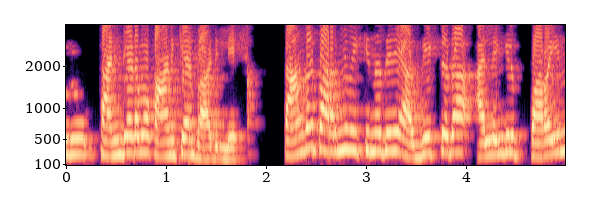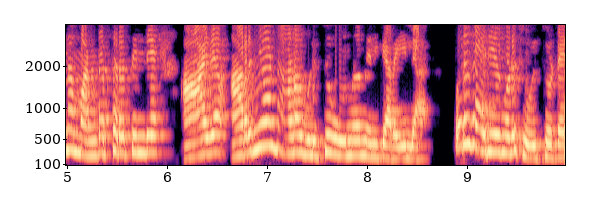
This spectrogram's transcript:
ഒരു തന്റെടമോ കാണിക്കാൻ പാടില്ലേ? താങ്കൾ പറഞ്ഞു വെക്കുന്നതിലെ അവ്യക്തത അല്ലെങ്കിൽ പറയുന്ന മണ്ടത്തരത്തിന്റെ ആഴം അറിഞ്ഞുകൊണ്ടാണോ വിളിച്ചു പോകുന്നതെന്ന് എനിക്കറിയില്ല. ഒരു കാര്യം കൂടെ ചോദിച്ചോട്ടെ.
